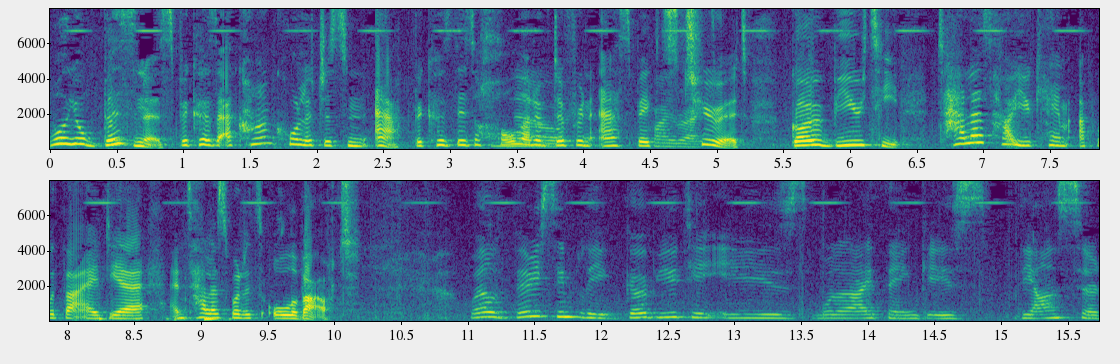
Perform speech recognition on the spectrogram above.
well your business because I can't call it just an app because there's a whole lot of different aspects right. to it. Go Beauty. Tell us how you came up with the idea and tell us what it's all about. Well, very simply, Go Beauty is what I think is the answer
